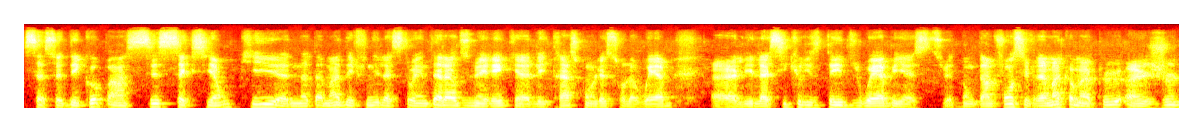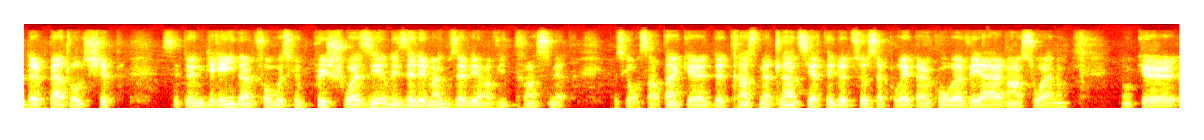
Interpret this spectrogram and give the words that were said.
ça se découpe en six sections qui euh, notamment définissent la citoyenneté à l'ère du numérique, euh, les traces qu'on laisse sur le web, la sécurité du web et ainsi de suite. Donc, dans le fond, c'est vraiment comme un peu un jeu de battleship. C'est une grille, dans le fond, où est-ce que vous pouvez choisir les éléments que vous avez envie de transmettre. Parce qu'on s'entend que de transmettre l'entièreté de tout ça, ça pourrait être un cours VR en soi. Donc, euh,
